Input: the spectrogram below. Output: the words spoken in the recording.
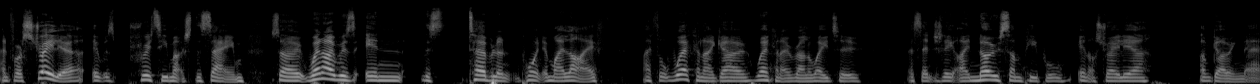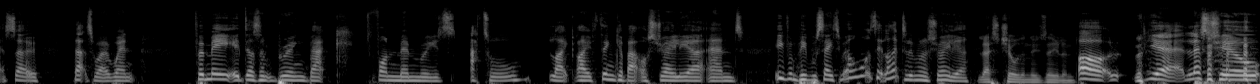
And for Australia, it was pretty much the same. So when I was in this turbulent point in my life, I thought, where can I go? Where can I run away to? Essentially, I know some people in Australia. I'm going there. So that's where I went. For me, it doesn't bring back fond memories at all. Like, I think about Australia, and even people say to me, Oh, what's it like to live in Australia? Less chill than New Zealand. Oh, yeah, less chill.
